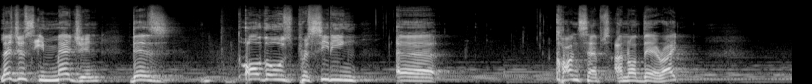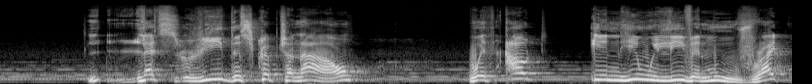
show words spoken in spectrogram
let's just imagine there's all those preceding uh, concepts are not there, right? Let's read the scripture now without in him we live and move, right?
